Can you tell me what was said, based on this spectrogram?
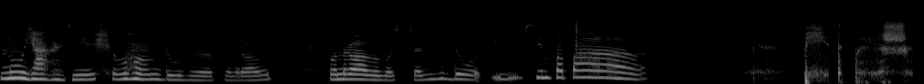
Ну, я надію, що вам дуже понравилось це відео. І всім па-па! Підпиши.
